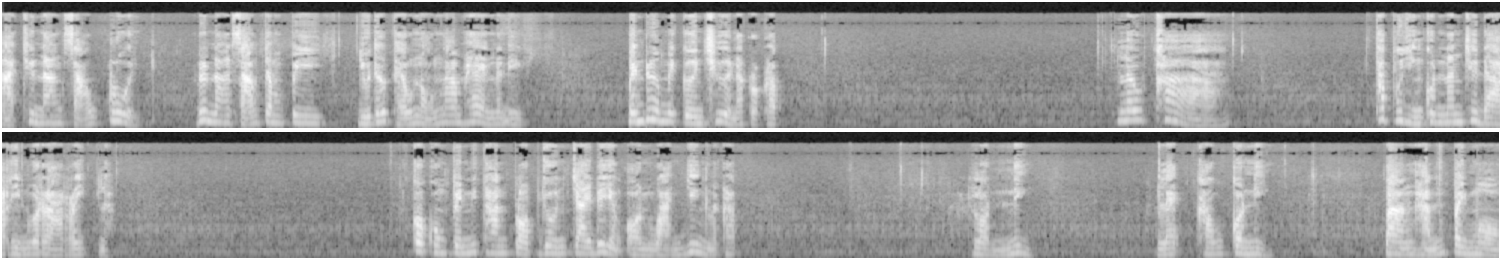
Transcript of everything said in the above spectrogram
อาจชื่อนางสาวกล้วย หรือนางสาวจำปีอยู่แถวแถวหนองน้ำแห้งนั่นเอง เป็นเรื่องไม่เกินเชื่อนะครับ แล้วถ้า ถ้าผู้หญิงคนนั้นชื่อดารินวราริกล่ะก็คงเป็นนิทานปลอบโยนใจได้อย่างอ่อนหวานยิ่งแหละครับ หล่อนนิ่ง และเขาก็นิ่ง ต่างหันไปมอง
